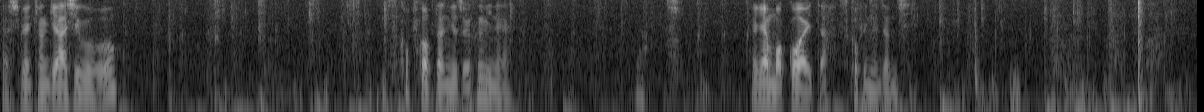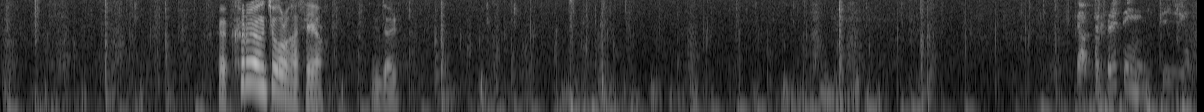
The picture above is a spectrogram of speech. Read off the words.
자, 주변 경계하시고. 스코프가 없다는 게 좀 흠이네. 여기 한 먹고 가 있다. 스코프 있는 점지. 그 크로 형 쪽으로 가세요. 님들. 그 앞에 빌딩 뒤지셨네.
